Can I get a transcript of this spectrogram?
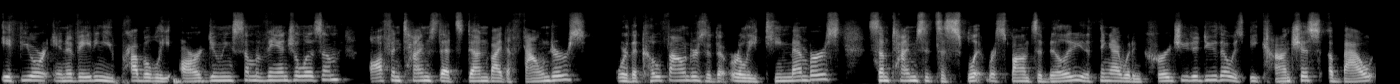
If you're innovating, you probably are doing some evangelism. Oftentimes, that's done by the founders or the co founders or the early team members. Sometimes it's a split responsibility. The thing I would encourage you to do, though, is be conscious about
